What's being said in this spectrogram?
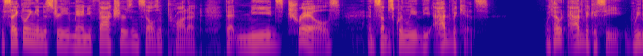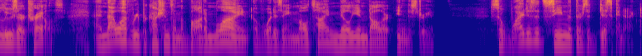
The cycling industry manufactures and sells a product that needs trails and subsequently the advocates Without advocacy, we lose our trails, and that will have repercussions on the bottom line of what is a multi million dollar industry. So, why does it seem that there's a disconnect?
